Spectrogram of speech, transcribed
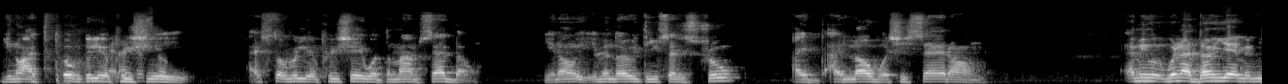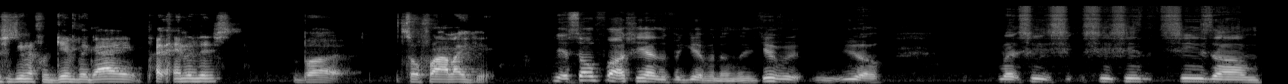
You know, I still really And I just hope- appreciate. I still really appreciate what the mom said, though. You know, even though everything you said is true, I I love what she said. Um, I mean, we're not done yet. Maybe she's gonna forgive the guy by the end of this, but so far I like it. Yeah, so far she hasn't forgiven him. Give it, you know, but she she she, she she's um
